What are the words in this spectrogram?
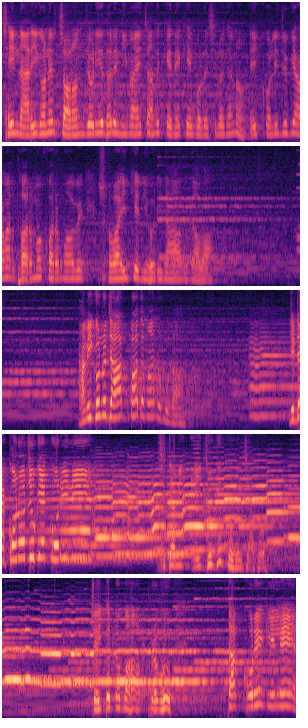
সেই নারীগণের চরণ জড়িয়ে ধরে নিমাই চাঁদ কেঁদে কে বলেছিল জানো? এই কলিযুগে আমার ধর্ম কর্ম হবে সবাইকে নিহরি নাম গাওয়া। আমি কোনো জাতপাত মানব না। যেটা কোনো যুগে করিনি সেটা আমি এই যুগে করে যাব। চৈতন্য মহাপ্রভু তা করে গেলেন।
